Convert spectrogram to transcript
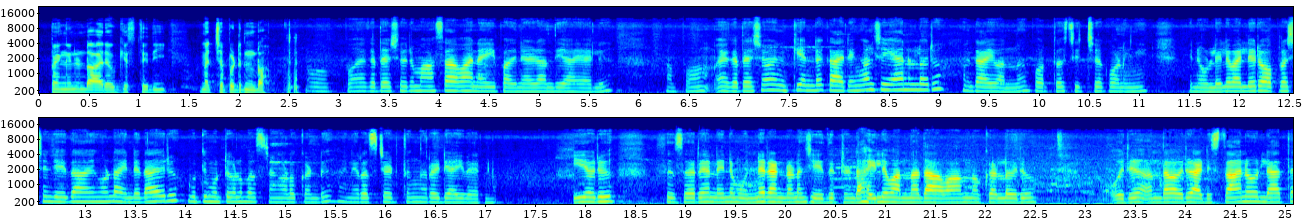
ഇപ്പം എങ്ങനെയുണ്ട്? ആരോഗ്യസ്ഥിതി മെച്ചപ്പെട്ടിട്ടുണ്ടോ? ഇപ്പോൾ ഏകദേശം ഒരു മാസം ആവാനായി പതിനേഴാം തീയതി ആയാൽ അപ്പം ഏകദേശം എനിക്ക് എന്റെ കാര്യങ്ങൾ ചെയ്യാനുള്ളൊരു ഇതായി വന്ന് പുറത്ത് സ്റ്റിച്ചൊക്കെ ഉണങ്ങി പിന്നെ ഉള്ളിൽ വലിയൊരു ഓപ്പറേഷൻ ചെയ്തതായത് കൊണ്ട് അതിന്റെതായ ഒരു ബുദ്ധിമുട്ടുകളും പ്രശ്നങ്ങളൊക്കെ ഉണ്ട്. അതിന് റെസ്റ്റ് എടുത്ത് റെഡിയായി വരണം. ഈ ഒരു സിസേറിയൻ അതിന്റെ മുന്നേ രണ്ടെണ്ണം ചെയ്തിട്ടുണ്ട്. അതിൽ വന്നതാവാം എന്നൊക്കെ ഉള്ളൊരു ഒരു എന്താ ഒരു അടിസ്ഥാനവും ഇല്ലാത്ത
